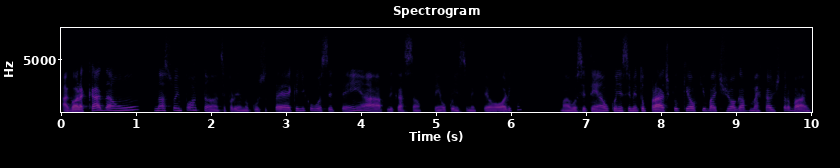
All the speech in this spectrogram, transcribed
Agora, cada um na sua importância. Por exemplo, no curso técnico, você tem a aplicação, tem o conhecimento teórico, mas você tem o conhecimento prático, que é o que vai te jogar para o mercado de trabalho.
